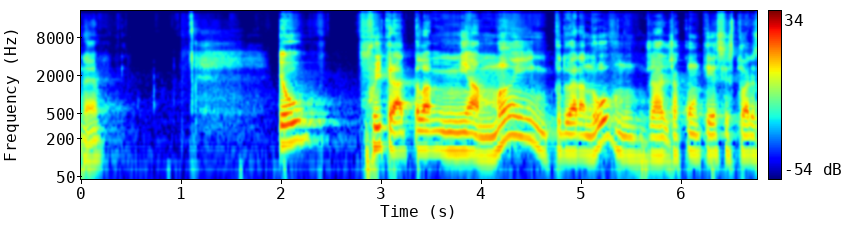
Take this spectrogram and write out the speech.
né? Eu fui criado pela minha mãe quando eu era novo, já, já contei essa história,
